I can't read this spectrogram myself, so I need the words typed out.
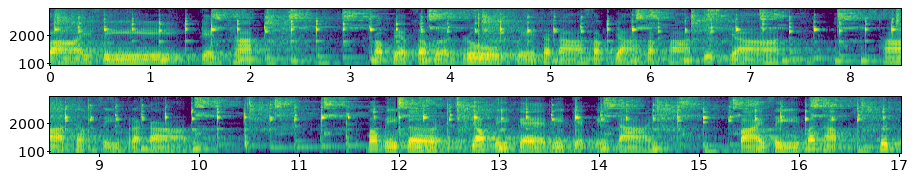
บายสีเจ็ดชั้นก็เปรียบเสมือนรูปเวทนาสัญญาสังขารวิญญาณธาตุทั้งสี่ประการเมื่อมีเกิดย่อมมีแก่มีเจ็บมีตาย บายสีเมื่อทำขึ้นใ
